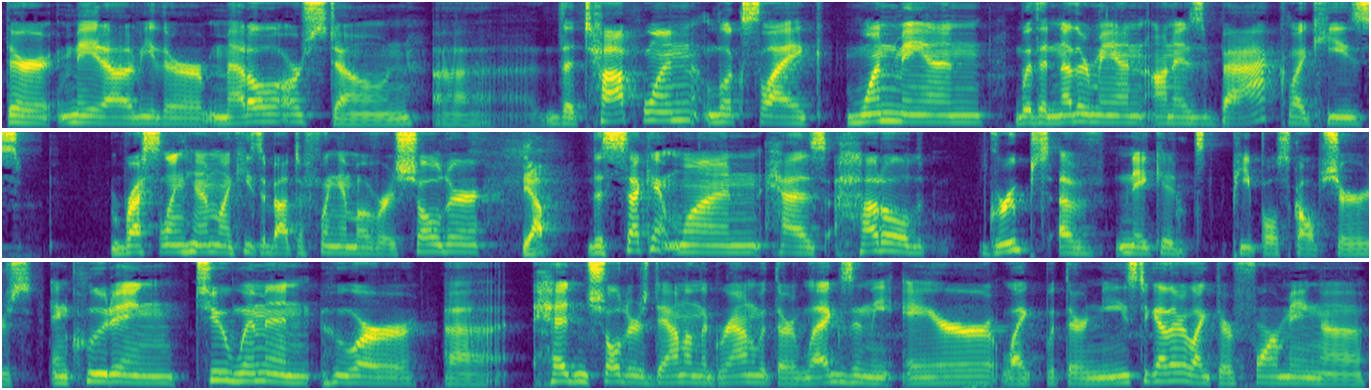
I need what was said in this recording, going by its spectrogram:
They're made out of either metal or stone. Uh, the top one looks like one man with another man on his back, like he's wrestling him, like he's about to fling him over his shoulder. Yep. The second one has huddled groups of naked people sculptures, including two women who are uh, head and shoulders down on the ground with their legs in the air, like with their knees together, like they're forming a,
